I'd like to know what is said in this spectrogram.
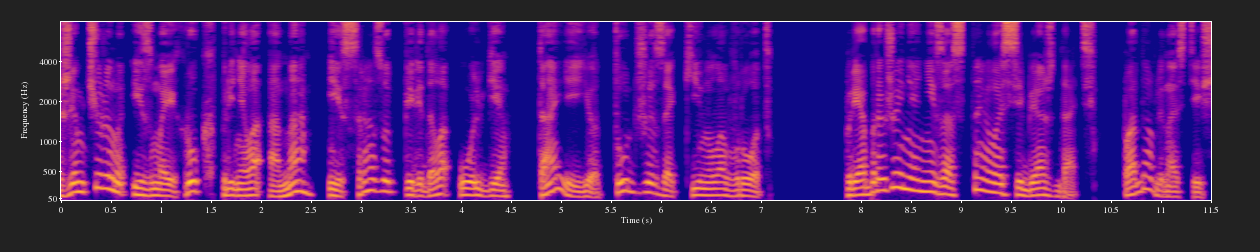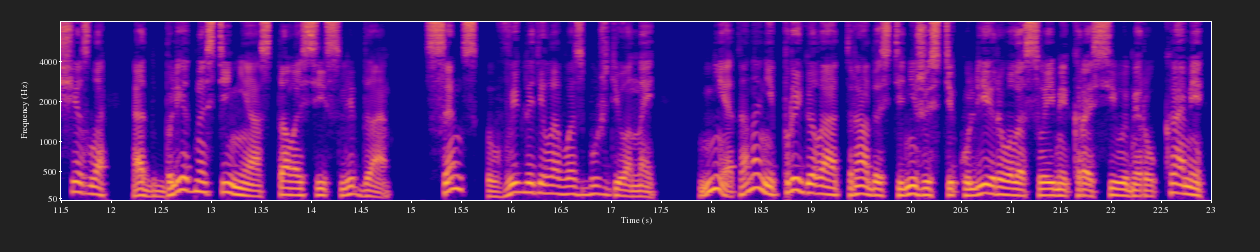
Жемчужину из моих рук приняла она и сразу передала Ольге. Та ее тут же закинула в рот. Преображение не заставило себя ждать. Подавленность исчезла, от бледности не осталось и следа. Сенс выглядела возбужденной. Нет, она не прыгала от радости, не жестикулировала своими красивыми руками,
